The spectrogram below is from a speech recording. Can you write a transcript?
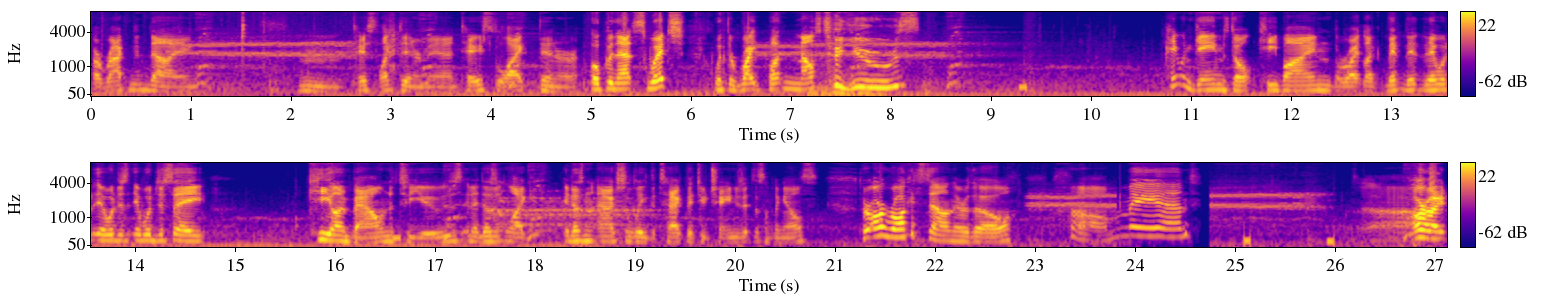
arachnid dying. Hmm, tastes like dinner, man. Tastes like dinner. Open that switch with the right button mouse to use. I hate when games don't keybind the right like they, they, they would it would just it would just say key unbound to use, and it doesn't like it doesn't actually detect that you changed it to something else. There are rockets down there though. Oh man. Uh, all right.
